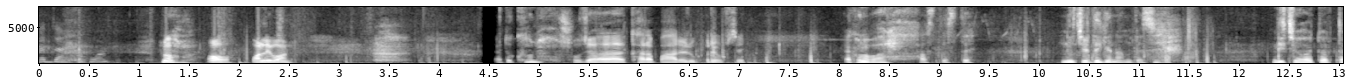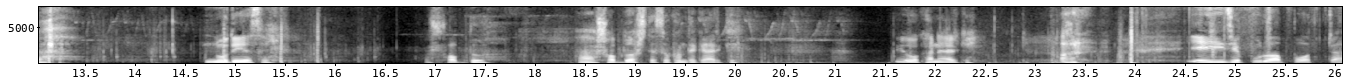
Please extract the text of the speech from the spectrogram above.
कब जाना हुआ No, no. Oh, only one. এতক্ষণ সোজা খারাপ পাহাড়ের উপরে উঠছি এখন আবার আস্তে আস্তে নিচের দিকে নামতেছি নিচে হয়তো একটা নদী আছে। শব্দ শব্দ আসতেছে ওখান থেকে আর কি। ওখানে আর কি। আর এই যে পুরো পথটা,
